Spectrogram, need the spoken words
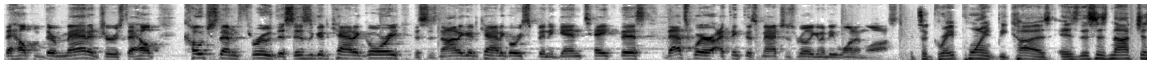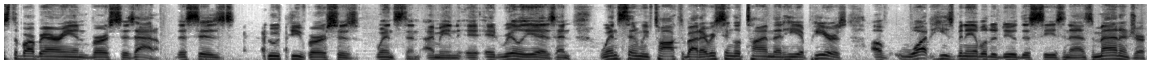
the help of their managers to help coach them through this is a good category, this is not a good category, spin again, take this. That's where I think this match is really going to be won and lost. It's a great point because is this is not just the Barbarian versus Adam. This is Gucci versus Winston. I mean, it, it, really is. And Winston, we've talked about every single time that he appears of what he's been able to do this season as a manager.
